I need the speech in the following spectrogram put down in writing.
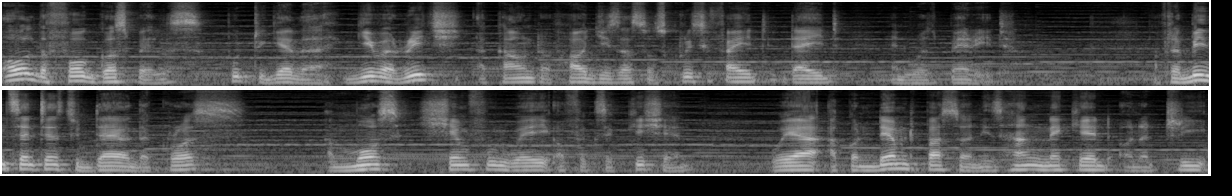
All the four Gospels put together give a rich account of how Jesus was crucified, died, and was buried. After being sentenced to die on the cross, a most shameful way of execution, where a condemned person is hung naked on a tree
